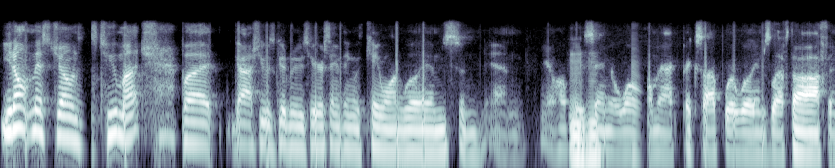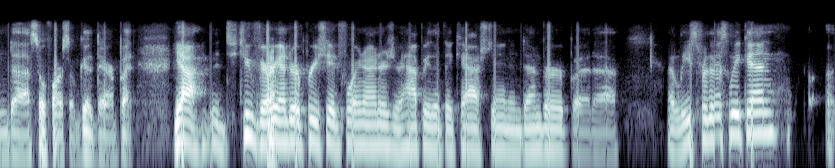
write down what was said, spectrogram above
you don't miss Jones too much, but gosh, he was good when he was here. Same thing with K'Waun Williams, and and you know hopefully mm-hmm. Samuel Womack picks up where Williams left off, and uh, so far so good there. But yeah, two very underappreciated 49ers. You're happy that they cashed in in Denver, but uh, at least for this weekend, uh,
